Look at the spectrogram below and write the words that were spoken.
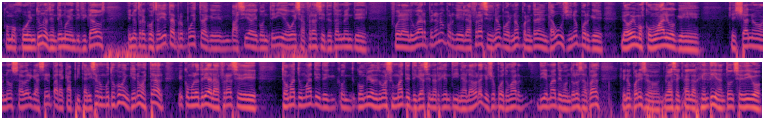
como juventud nos sentimos identificados en otra cosa. Y esta propuesta que vacía de contenido o esa frase totalmente fuera de lugar, pero no porque la frase, no por, no por entrar en el tabú, sino porque lo vemos como algo que, ya no, no saber qué hacer para capitalizar un voto joven que no va a estar. Es como el otro día la frase de tomate un mate y te, conmigo te tomas un mate y te quedas en Argentina. La verdad que yo puedo tomar 10 mates con Tolosa Paz, que no por eso te vas a quedar en la Argentina. Entonces digo,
